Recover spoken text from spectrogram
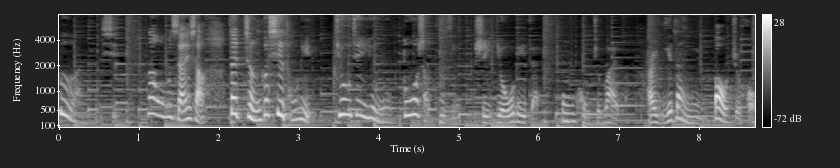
个案体系。那我们想一想，在整个系统里，究竟又有多少资金是游离在风控之外的？而一旦引爆之后，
